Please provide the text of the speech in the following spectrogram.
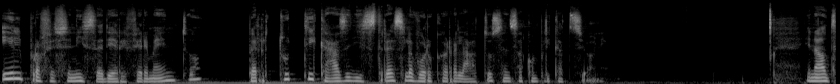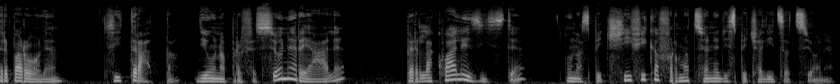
il professionista di riferimento per tutti i casi di stress lavoro correlato senza complicazioni. In altre parole, si tratta di una professione reale per la quale esiste una specifica formazione di specializzazione.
